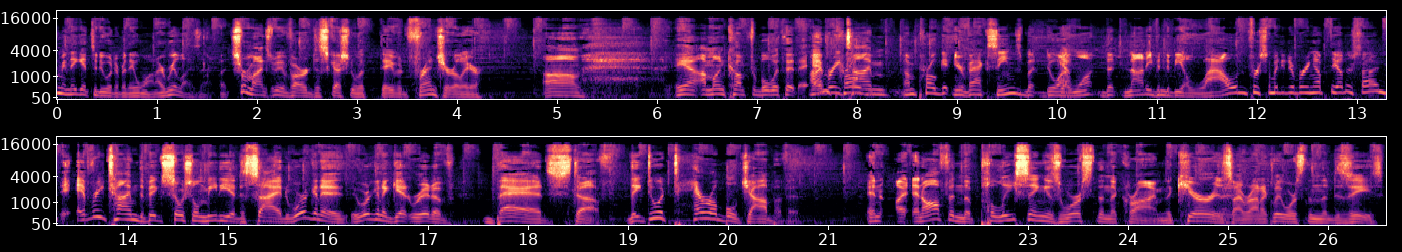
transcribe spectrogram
I mean, they get to do whatever they want. I realize that, but This reminds me of our discussion with David French earlier. Um, yeah, I'm uncomfortable with it. I'm Every pro- time I'm pro getting your vaccines, but do I want that not even to be allowed for somebody to bring up the other side? every time the big social media decide we're gonna we're gonna get rid of bad stuff, they do a terrible job of it. And uh, and often the policing is worse than the crime. The cure is ironically worse than the disease.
